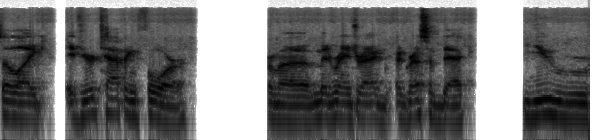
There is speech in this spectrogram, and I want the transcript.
So like if you're tapping four from a mid range or ag- aggressive deck, you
